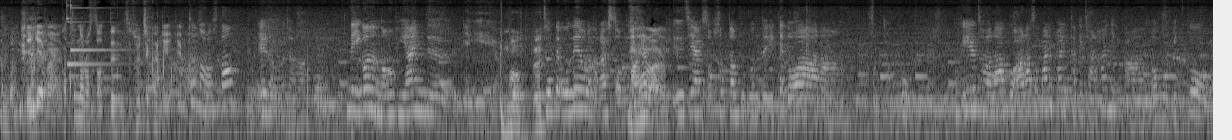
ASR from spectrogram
한번 얘기해봐요. 파트너로서 어땠는지 솔직하게 얘기해봐. 파트너로서? 일 너무 잘하고. 근데 이거는 너무 behind 얘기예요. 뭐? 왜? 절대 on air로 나갈 수 없는 아 해봐요 의지할 수 없었던 부분들이 노아랑 못했고 일 잘하고 알아서 빠릿빠릿하게 잘 하니까 너무 믿고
